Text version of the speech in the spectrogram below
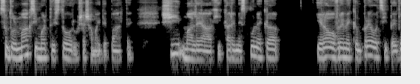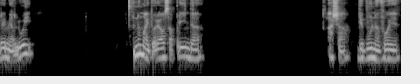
Sfântul Maxim Mărturistorul și așa mai departe. Și Maleahi, care ne spune că era o vreme când preoții, pe vremea lui, nu mai doreau să aprindă așa, de bună voie,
